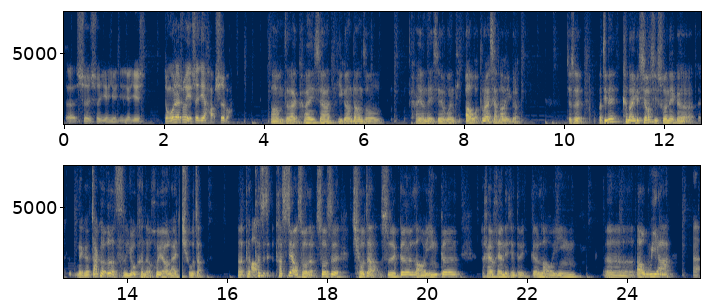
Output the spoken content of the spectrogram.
呃是是也也也也，总归来说也是一件好事吧。好，我们再来看一下提纲当中还有哪些问题。哦，我突然想到一个。就是我今天看到一个消息说，那个那个扎克厄茨有可能会要来酋长，呃，他他是他是这样说的，说是酋长是跟老鹰跟还有还有哪些队，跟老鹰，呃啊乌鸦，嗯。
